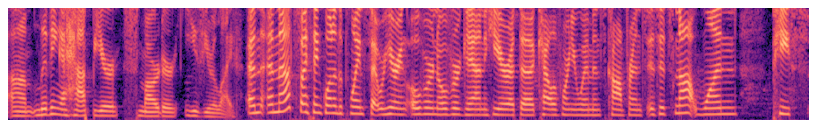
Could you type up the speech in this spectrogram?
um, living a happier, smarter, easier life. And and that's I think one of the points that we're hearing over and over again here at the California Women's Conference is it's not one piece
